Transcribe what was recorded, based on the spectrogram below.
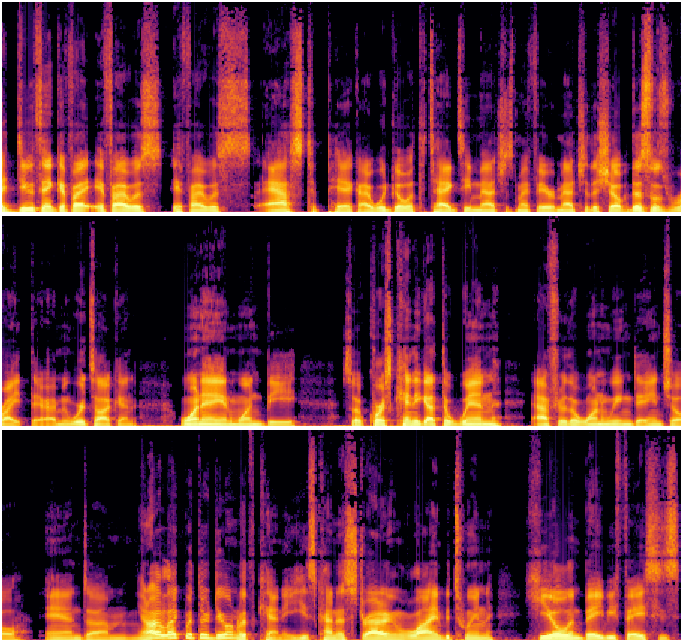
I do think if I if I was if I was asked to pick, I would go with the tag team match as my favorite match of the show. But this was right there. I mean, we're talking 1A and 1B. So of course Kenny got the win after the one winged angel, and um, you know I like what they're doing with Kenny. He's kind of straddling the line between heel and babyface. He's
